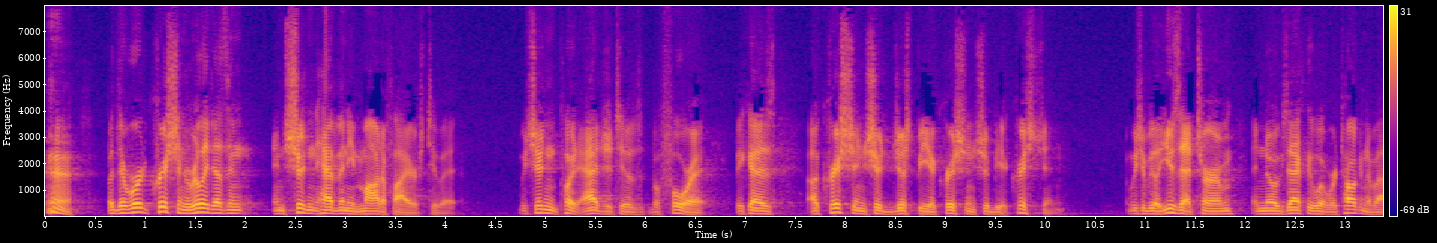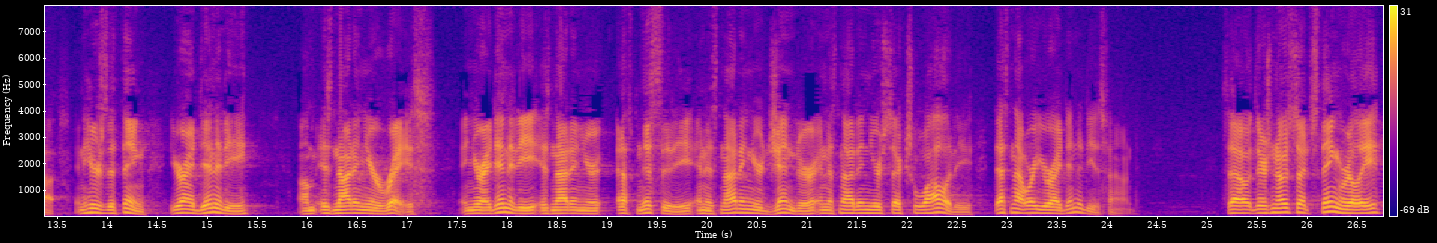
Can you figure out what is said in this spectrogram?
but the word Christian really doesn't and shouldn't have any modifiers to it. We shouldn't put adjectives before it because a Christian should just be a Christian, should be a Christian. We should be able to use that term and know exactly what we're talking about. And here's the thing your identity um, is not in your race, and your identity is not in your ethnicity, and it's not in your gender, and it's not in your sexuality. That's not where your identity is found. So there's no such thing really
